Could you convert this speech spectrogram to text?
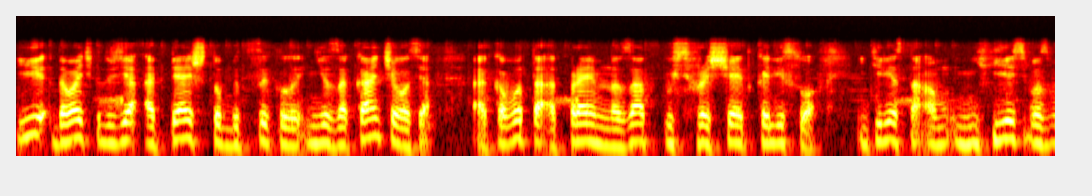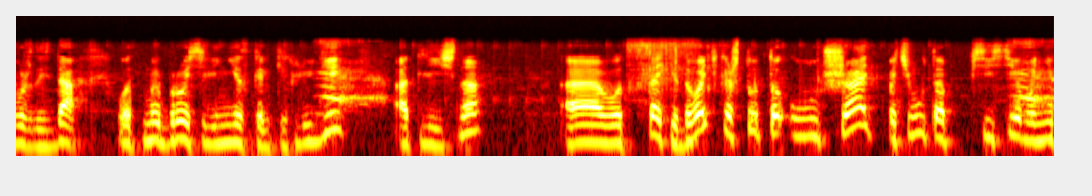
И давайте, друзья, опять, чтобы цикл не заканчивался, э, кого-то отправим назад, пусть вращает колесо. Интересно, а есть возможность? Да, вот мы бросили нескольких людей, отлично. А вот, кстати, давайте-ка что-то улучшать. Почему-то система не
